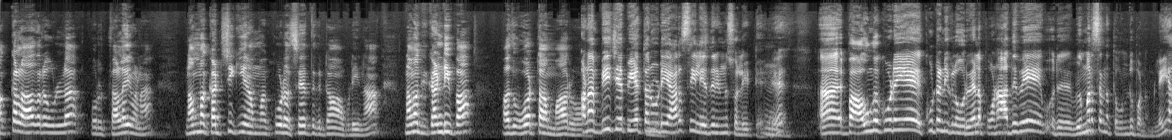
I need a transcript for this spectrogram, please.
மக்கள் ஆதரவுள்ள ஒரு தலைவனை நம்ம கட்சிக்கு நம்ம கூட சேர்த்துக்கிட்டோம் அப்படின்னா நமக்கு கண்டிப்பாக அது ஓட்டாக மாறும். ஆனா பிஜேபியே தன்னுடைய அரசியல் எதிரின்னு சொல்லிட்டு இப்ப அவங்க கூடயே கூட்டணிக்குள்ள ஒரு வேலை போனா அதுவே ஒரு விமர்சனத்தை உண்டு பண்ணும் இல்லையா?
